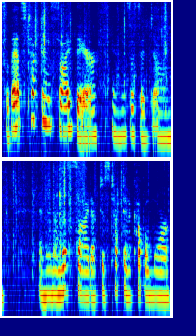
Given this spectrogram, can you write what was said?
So that's tucked inside there. And as I said, um, and then on this side I've just tucked in a couple more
